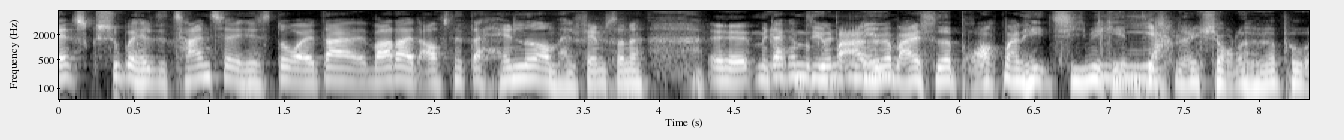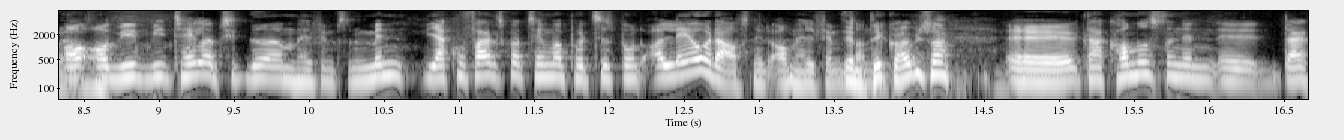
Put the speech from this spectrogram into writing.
Dansk Superhelte Tegneseriehistorie. Der var der et afsnit, der handlede om 90'erne. Øh, men der kan man det er jo bare at høre mig sidde og brokke mig en hel time igen. Det Ja. er sgu da ikke sjovt at høre på. Altså. Og, og vi, vi taler jo tit ned om 90'erne, men jeg kunne faktisk godt tænke mig på et tidspunkt at lave et afsnit om 90'erne. Jamen, det gør vi så. Øh, der er kommet sådan en, øh, der,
